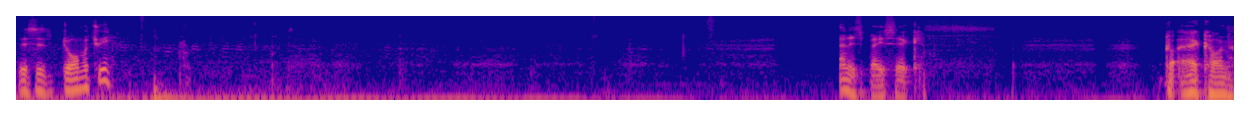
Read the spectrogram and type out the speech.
this is dormitory. And it's basic. Got aircon.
